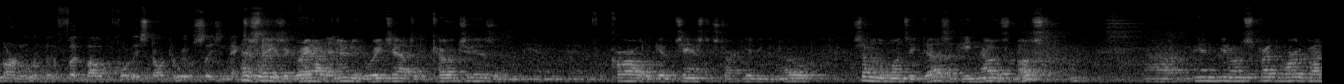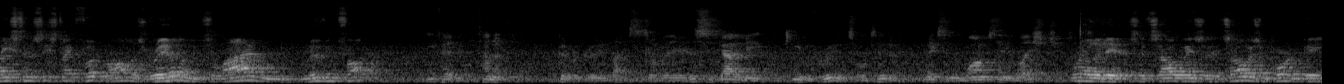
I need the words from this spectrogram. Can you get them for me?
learn a little bit of football before they start the real season next I just think it's a great opportunity to reach out to the coaches and, and, and for Carl to get a chance to start getting to know some of the ones he doesn't. He knows most of them. And, you know, spread the word about East Tennessee State football is real and it's alive and moving forward. You've had a ton of good recruiting classes over there. This has got to be a key recruiting tool too to make some long-standing relationships. Well, it is. It's always it's always important to be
